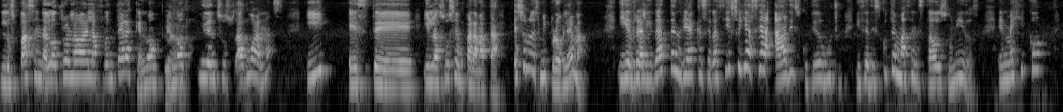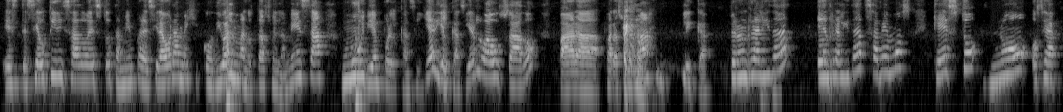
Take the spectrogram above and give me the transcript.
los pasen al otro lado de la frontera, que no, que no cuiden sus aduanas y, este, y las usen para matar? Eso no es mi problema. Y en realidad tendría que ser así. Eso ya se ha, discutido mucho y se discute más en Estados Unidos. En México este, se ha utilizado esto también para decir, ahora México dio el manotazo en la mesa, muy bien por el canciller, y el canciller lo ha usado para, para su imagen pública. Pero en realidad, en realidad sabemos que esto no, o sea,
